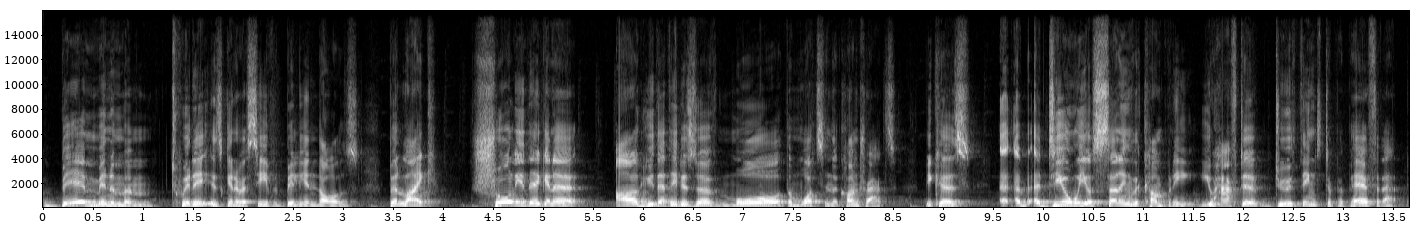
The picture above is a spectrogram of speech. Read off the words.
Bare minimum, Twitter is going to receive a billion dollars, but like, surely they're going to argue that they deserve more than what's in the contract because a, a, deal where you're selling the company, you have to do things to prepare for that.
